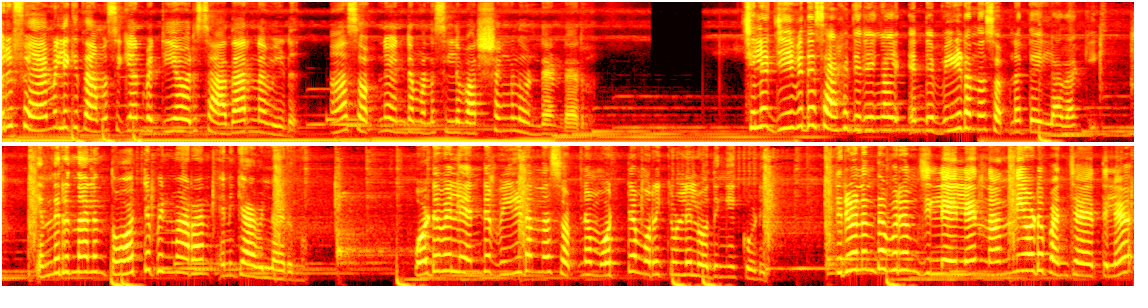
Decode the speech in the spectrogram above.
ഒരു ഫാമിലിക്ക് താമസിക്കാൻ പറ്റിയ ഒരു സാധാരണ വീട്. ആ സ്വപ്നം എന്റെ മനസ്സിൽ വർഷങ്ങളുണ്ട് ഉണ്ടായിരുന്നു. ചില ജീവിത സാഹചര്യങ്ങൾ എന്റെ വീടെന്ന സ്വപ്നത്തെ ഇല്ലാതാക്കി. എന്നിരുന്നാലും തോറ്റ് പിന്മാറാൻ എനിക്കാവില്ലായിരുന്നു. ഒടുവിൽ എന്റെ വീടെന്ന സ്വപ്നം ഒറ്റ മുറിക്കുള്ളിൽ ഒതുങ്ങിക്കൂടി. തിരുവനന്തപുരം ജില്ലയിലെ നന്ദിയോട് പഞ്ചായത്തിലെ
